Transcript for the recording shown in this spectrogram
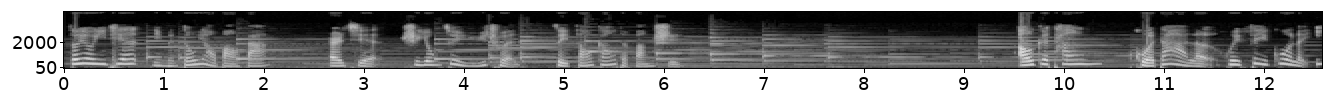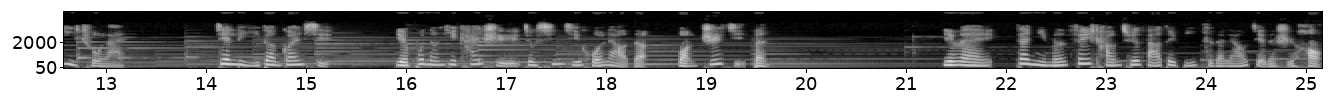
总有一天，你们都要爆发，而且是用最愚蠢、最糟糕的方式。熬个汤，火大了会沸过了溢出来。建立一段关系，也不能一开始就心急火燎的往知己奔，因为在你们非常缺乏对彼此的了解的时候，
